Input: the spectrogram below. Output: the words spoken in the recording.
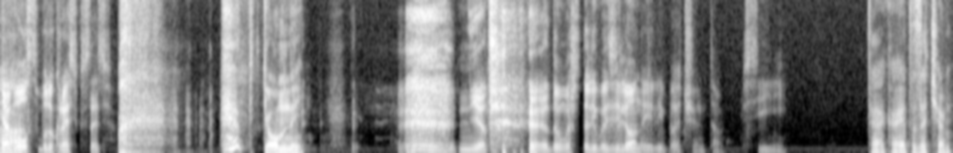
Я а волосы буду красить, кстати. в темный. Нет. Я думаю, что либо зеленый, либо что-нибудь там синий. Так, а это зачем?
